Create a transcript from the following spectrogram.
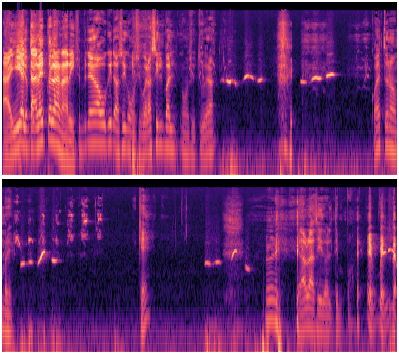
Ahí Y el siempre- talento de la nariz. Siempre tiene la boquita así, como si fuera Silver, como si estuviera. ¿Cuál es tu nombre? ¿Qué? Él habla así todo el tiempo. es verdad.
